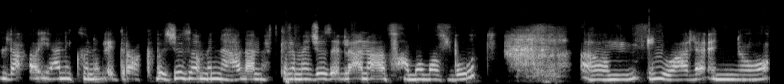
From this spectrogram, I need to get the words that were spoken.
لا يعني يكون الإدراك بس جزء منها الآن نتكلم عن الجزء اللي أنا أفهمه مضبوط. أيوة لأنه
